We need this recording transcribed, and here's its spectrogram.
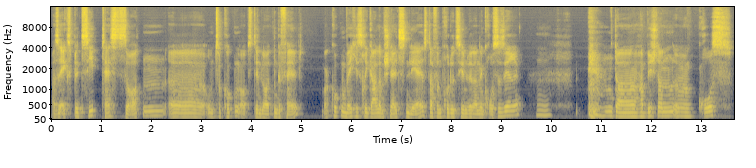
also explizit Testsorten, äh, um zu gucken, ob es den Leuten gefällt. Mal gucken, welches Regal am schnellsten leer ist. Davon produzieren wir dann eine große Serie. Mhm. Da habe ich dann äh, groß,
